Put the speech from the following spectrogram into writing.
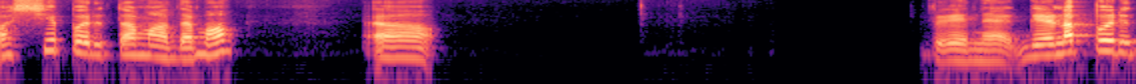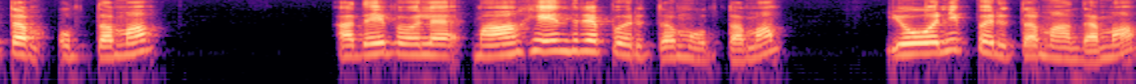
വശ്യപ്പൊരുത്ത മതമം പിന്നെ ഗണപ്പൊരുത്തം ഉത്തമം അതേപോലെ മാഹേന്ദ്ര പൊരുത്തം ഉത്തമം യോനിപ്പൊരുത്തം അധമം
